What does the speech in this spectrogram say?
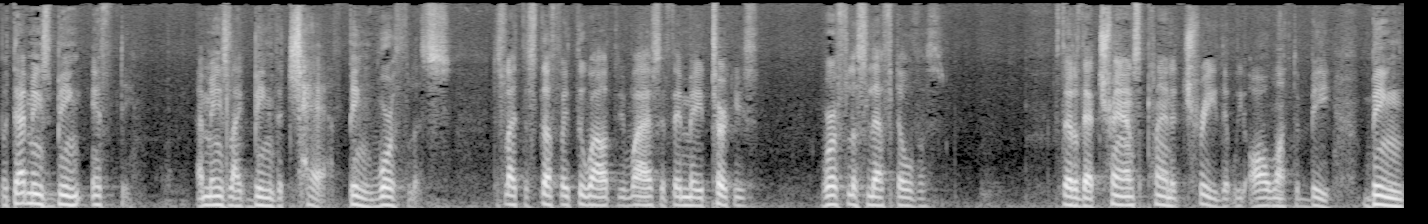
But that means being empty. That means like being the chaff, being worthless. Just like the stuff they threw out your wives if they made turkeys, worthless leftovers instead of that transplanted tree that we all want to be, being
